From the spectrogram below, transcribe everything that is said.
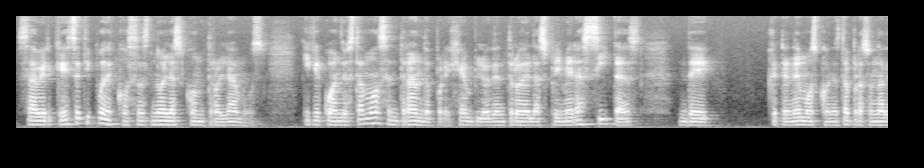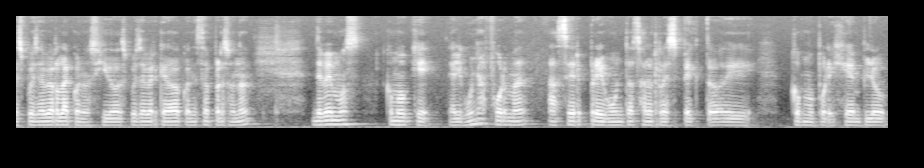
saber que este tipo de cosas no las controlamos y que cuando estamos entrando, por ejemplo, dentro de las primeras citas de que tenemos con esta persona después de haberla conocido, después de haber quedado con esta persona, debemos como que de alguna forma hacer preguntas al respecto de como por ejemplo,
